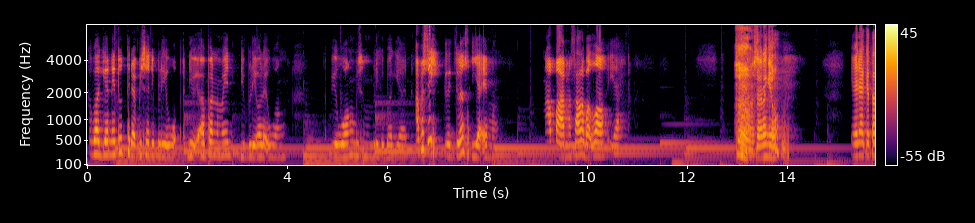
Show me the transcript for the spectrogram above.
kebahagiaan itu tidak bisa dibeli di apa namanya dibeli oleh uang. Tapi uang bisa membeli kebahagiaan. Apa sih? Jelas. Iya emang. Kenapa? Masalah buat lo? Iya. Sarang yo. Ya udah kita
